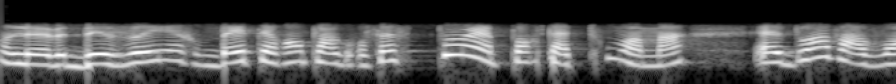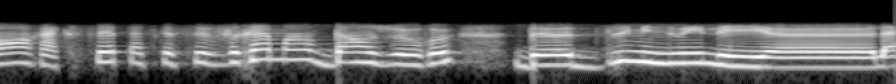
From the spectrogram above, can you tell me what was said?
le désir d'interrompre leur grossesse, peu importe à tout moment, elles doivent avoir accès parce que c'est vraiment dangereux de diminuer les, euh, la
